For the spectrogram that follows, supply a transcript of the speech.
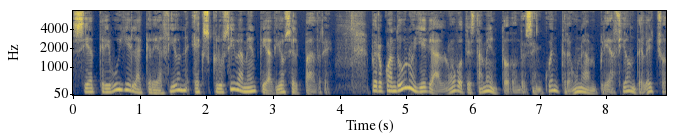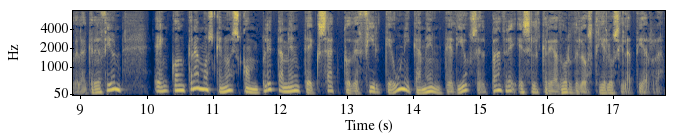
se atribuye la creación exclusivamente a Dios el Padre. Pero cuando uno llega al Nuevo Testamento, donde se encuentra una ampliación del hecho de la creación, encontramos que no es completamente exacto decir que únicamente Dios el Padre es el creador de los cielos y la tierra,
